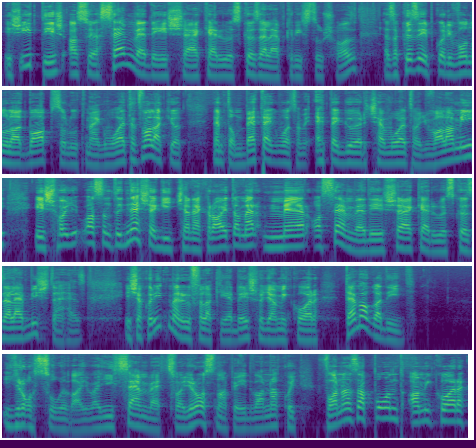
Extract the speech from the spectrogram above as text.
és itt is az, hogy a szenvedéssel kerülsz közelebb Krisztushoz, ez a középkori vonulatban abszolút megvolt, tehát valaki ott, nem tudom, beteg volt, ami epegörcse volt, vagy valami, és hogy azt mondta, hogy ne segítsenek rajta, mert, mert a szenvedéssel kerülsz közelebb Istenhez. És akkor itt merül fel a kérdés, hogy amikor te magad így így rosszul vagy, vagy így szenvedsz, vagy rossz napjaid vannak, hogy van az a pont, amikor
